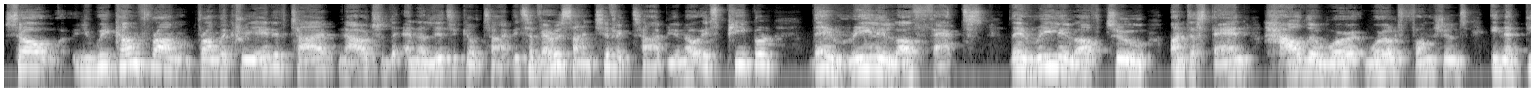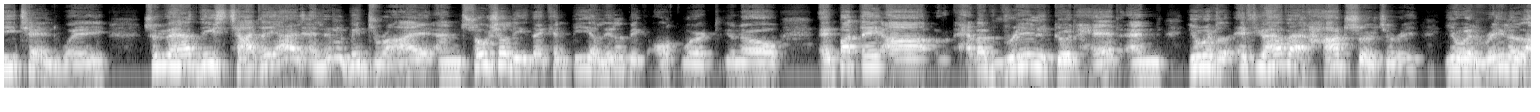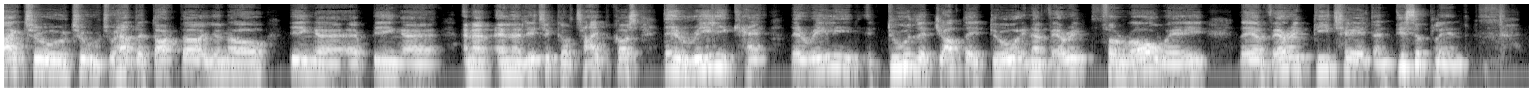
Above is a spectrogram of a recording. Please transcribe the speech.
So we come from from the creative type now to the analytical type. It's a very scientific type you know. It's people they really love facts they really love to understand how the wor- world functions in a detailed way. So you have these types, they are a little bit dry and socially they can be a little bit awkward, you know, uh, but they are have a really good head. And you would, if you have a heart surgery, you would really like to to to have the doctor, you know, being a being a an analytical type because they really can they really do the job they do in a very thorough way. They are very detailed and disciplined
